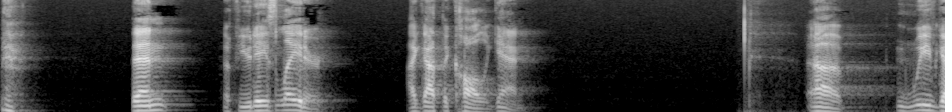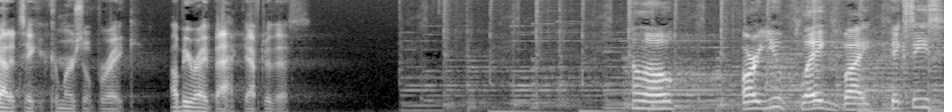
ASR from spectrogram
then, a few days later, I got the call again. Uh, we've got to take a commercial break. I'll be right back after this. Hello. Are you plagued by pixies?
